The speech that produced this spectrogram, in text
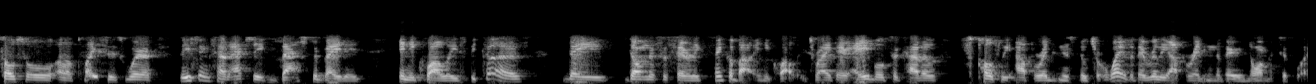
social uh, places where these things have actually exacerbated inequalities because they don't necessarily think about inequalities, right? They're able to kind of supposedly operate in this neutral way, but they're really operating in a very normative way.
